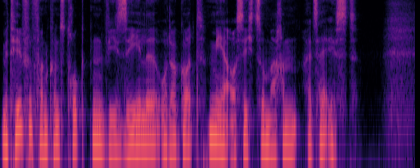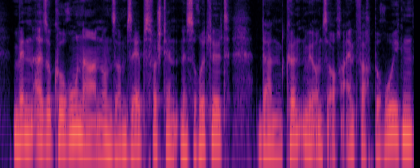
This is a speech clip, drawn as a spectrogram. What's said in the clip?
mit Hilfe von Konstrukten wie Seele oder Gott mehr aus sich zu machen, als er ist. Wenn also Corona an unserem Selbstverständnis rüttelt, dann könnten wir uns auch einfach beruhigen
